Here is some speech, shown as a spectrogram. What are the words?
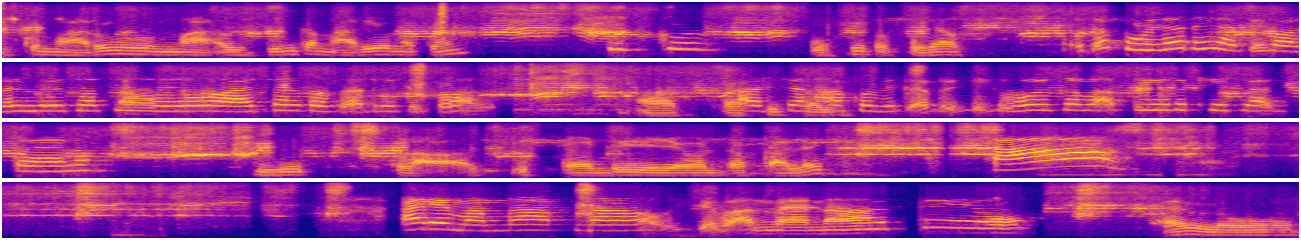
उसको मारो मा, उस दिन का मारी हो ना तुम? किसको? उसी को पूजा। तो पूजा नहीं जाती कॉलेज मेरे साथ ना वो आचल को कर रही थी कॉल अर्चना को भी कर रही थी। वो सब आती है तो ठीक लगता है ना। ये class study your the college हाँ। अरे मम्मा अपना उसके बाद मैं नहाती हूँ। Hello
